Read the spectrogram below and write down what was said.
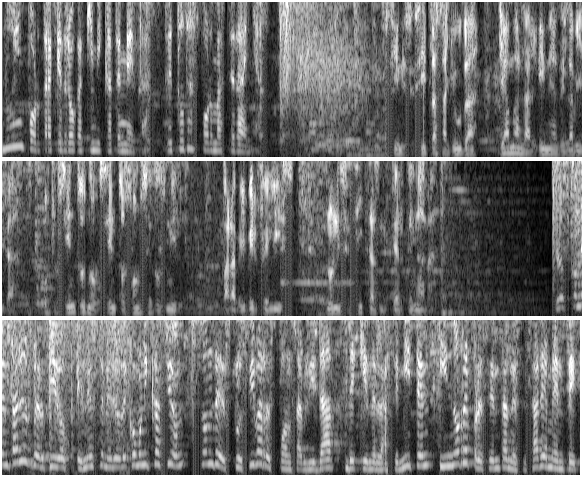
No importa qué droga química te metas, de todas formas te dañas. Si necesitas ayuda, llama a la línea de la vida 800-911-2000. Para vivir feliz, no necesitas meterte nada. Los comentarios vertidos en este medio de comunicación son de exclusiva responsabilidad de quienes las emiten y no representan necesariamente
